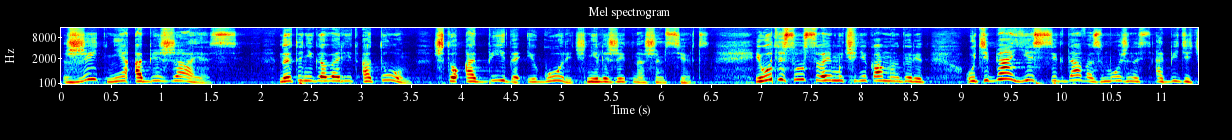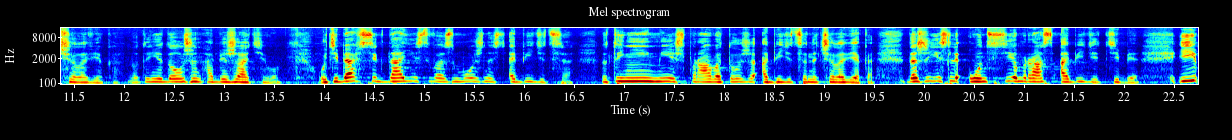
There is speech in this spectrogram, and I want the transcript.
жить не обижаясь Но это не говорит о том, что обида и горечь не лежит в нашем сердце. И вот Иисус своим ученикам, Он говорит, у тебя есть всегда возможность обидеть человека, но ты не должен обижать его. У тебя всегда есть возможность обидеться, но ты не имеешь права тоже обидеться на человека, даже если он семь раз обидит тебе. И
